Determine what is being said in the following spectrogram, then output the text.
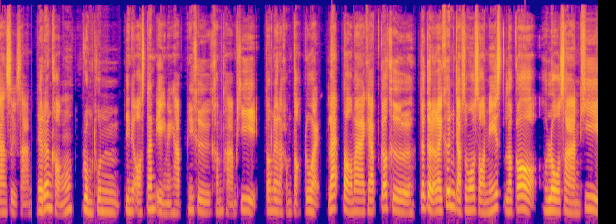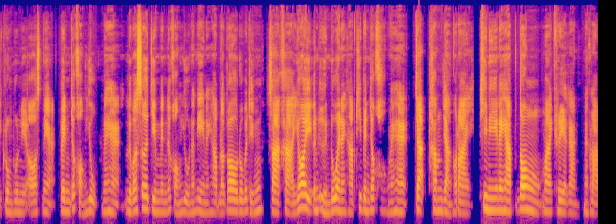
การสื่อสาร ในเรื่องของกลุ่มทุน i n e o s นั่นเองนะครับ นี่คือคำถามที่ต้องได้รับคำตอบด้วย และต่อมาครับก็คือจะเกิดอะไรขึ้นกับสโมสรนิสแล้วก็โลซานที่กลุ่มทุน i n e o s เนี่ยเป็นเจ้าของอยู่นะฮะหรือว่าเซอร์จิมเป็นเจ้าของอยู่นั่นเองนะครับแล้วก็รวมไปถึงสาขาย่อยอื่น ๆด้วยนะครับที่เป็นเจ้าของนะฮะจะทำอย่างไร ทีนี้นะครับต้องมาเคลียร์กันนะครับ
